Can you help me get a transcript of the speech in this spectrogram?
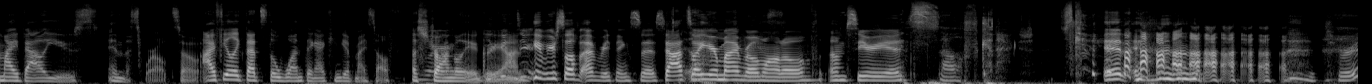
my values in this world. So I feel like that's the one thing I can give myself a strongly You agree can on. give yourself everything, sis. That's why you're my role model. I'm serious. Self connection. It true.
